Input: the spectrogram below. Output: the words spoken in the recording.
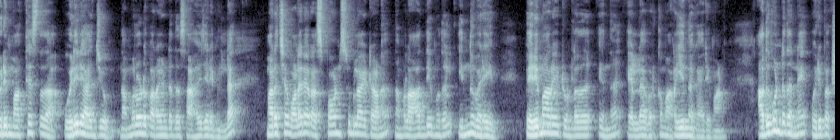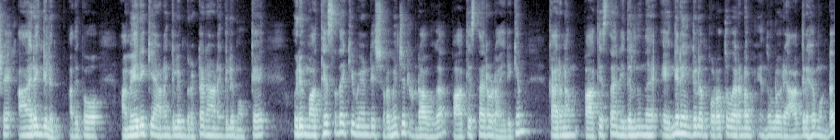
ഒരു മധ്യസ്ഥത ഒരു രാജ്യവും നമ്മളോട് പറയേണ്ടത് സാഹചര്യമില്ല. മറിച്ച് വളരെ റെസ്പോൺസിബിളായിട്ടാണ് നമ്മൾ ആദ്യം മുതൽ ഇന്ന് വരെയും പെരുമാറിയിട്ടുള്ളത് എന്ന് എല്ലാവർക്കും അറിയുന്ന കാര്യമാണ്. അതുകൊണ്ട് തന്നെ ഒരുപക്ഷെ ആരെങ്കിലും അതിപ്പോൾ അമേരിക്ക ആണെങ്കിലും ബ്രിട്ടൻ ആണെങ്കിലും ഒക്കെ ഒരു മധ്യസ്ഥതയ്ക്ക് വേണ്ടി ശ്രമിച്ചിട്ടുണ്ടാവുക പാകിസ്ഥാനോടായിരിക്കും. കാരണം പാകിസ്ഥാൻ ഇതിൽ നിന്ന് എങ്ങനെയെങ്കിലും പുറത്തു വരണം എന്നുള്ള ഒരു ആഗ്രഹമുണ്ട്.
